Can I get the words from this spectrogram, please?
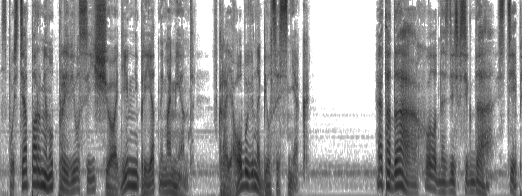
Спустя пару минут проявился еще один неприятный момент. В края обуви набился снег. «Это да, холодно здесь всегда, степь».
